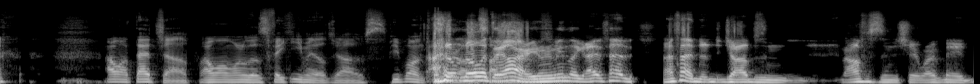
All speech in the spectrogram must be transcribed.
I want that job. I want one of those fake email jobs. People on I don't know what they are. You know what I mean? Like I've had I've had jobs in, in office and shit where I've made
